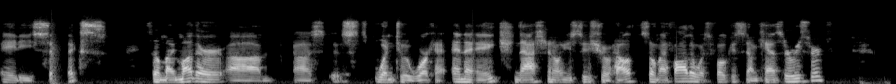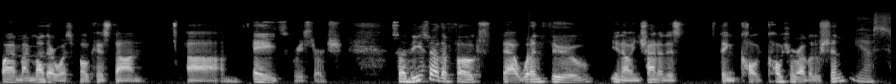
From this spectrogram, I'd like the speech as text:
'86. So my mother um, uh, went to work at NIH, National Institute of Health. So my father was focused on cancer research, while my mother was focused on um, AIDS research. So these are the folks that went through, you know, in China, this thing called Cultural Revolution. Yes.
